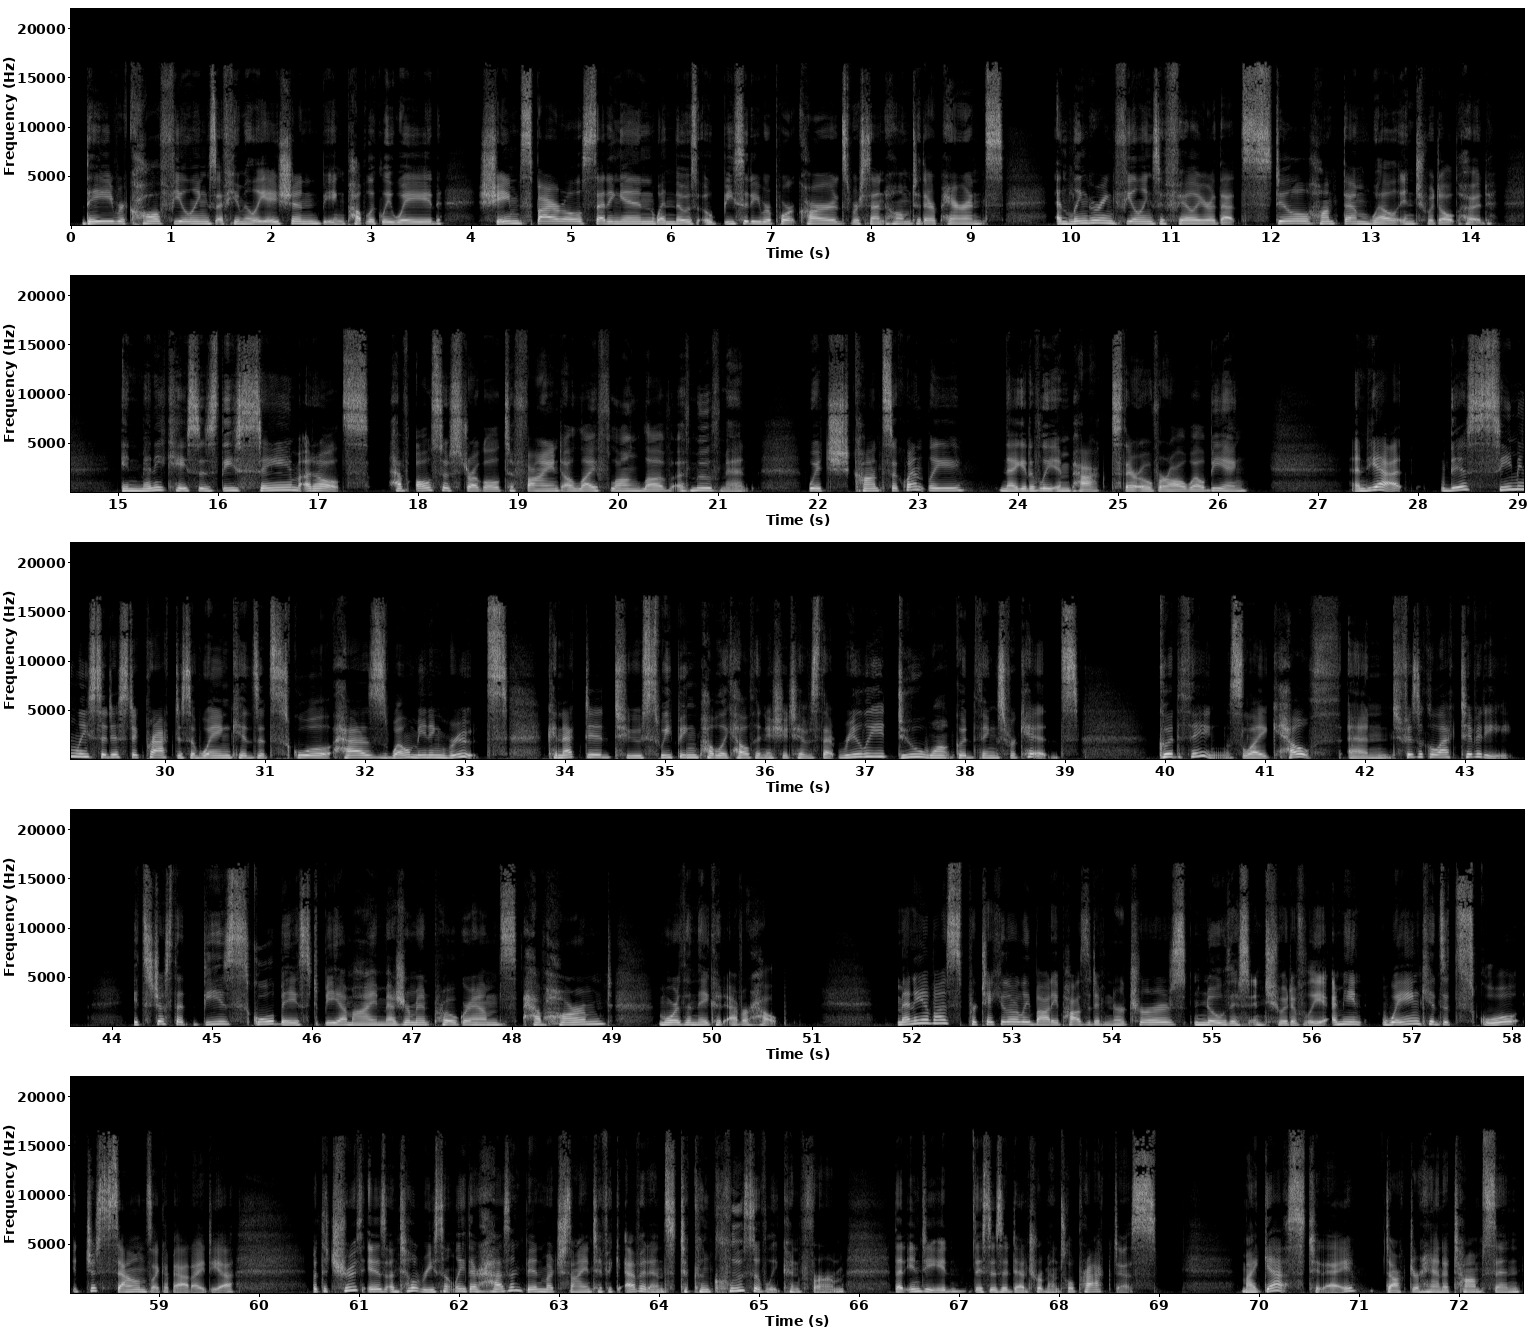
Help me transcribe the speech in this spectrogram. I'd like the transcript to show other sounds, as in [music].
They recall feelings of humiliation, being publicly weighed, shame spirals setting in when those obesity report cards were sent home to their parents, and lingering feelings of failure that still haunt them well into adulthood. In many cases, these same adults have also struggled to find a lifelong love of movement, which consequently negatively impacts their overall well being. And yet, this seemingly sadistic practice of weighing kids at school has well meaning roots connected to sweeping public health initiatives that really do want good things for kids. Good things like health and physical activity. It's just that these school based BMI measurement programs have harmed more than they could ever help. Many of us, particularly body positive nurturers, know this intuitively. I mean, weighing kids at school, it just sounds like a bad idea. But the truth is, until recently, there hasn't been much scientific evidence to conclusively confirm that indeed this is a detrimental practice. My guest today, Dr. Hannah Thompson,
